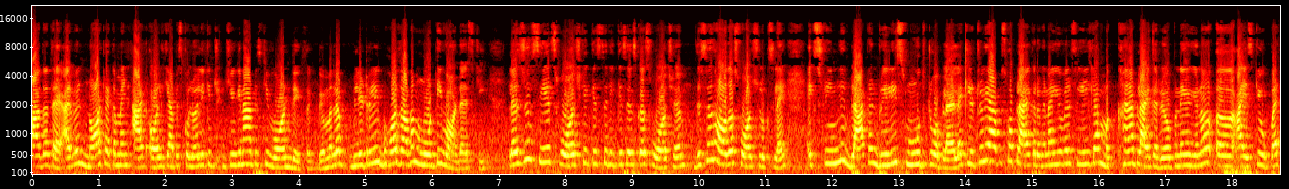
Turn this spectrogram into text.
आदत है I will not recommend at all कि आप इसको लो, लेकिन क्योंकि ना आप इसकी वॉन्ड देख सकते हो। मतलब लिटरली बहुत ज़्यादा मोटी वॉन्ड है इसकी। Let's just see its swatch के किस तरीके से इसका स्वॉच है। This is how the swatch looks like extremely black and really smooth to apply like literally आप इसको अप्लाई करोगे ना यू विल फील कि आप मक्खन अप्लाई कर रहे हो अपने यू नो आईज के ऊपर।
